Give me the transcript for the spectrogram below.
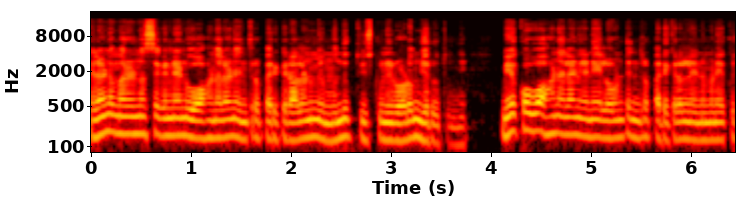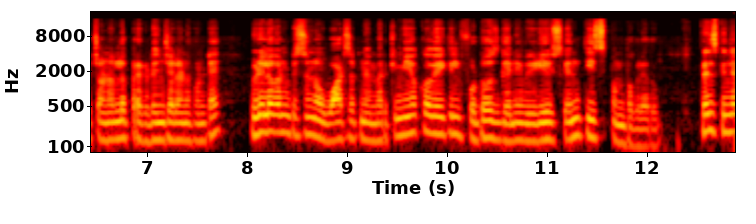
ఇలాంటి మరైనా సెకండ్ హ్యాండ్ వాహనాలను యంత్ర పరికరాలను మేము ముందుకు తీసుకుని రావడం జరుగుతుంది. మీ యొక్క వాహనాలను కానీ ఎలా ఉంటే యంత్ర పరికరాలు నేను మన యొక్క ఛానల్లో ప్రకటించాలనుకుంటే వీడియోలో కనిపిస్తున్న వాట్సాప్ నెంబర్కి మీ యొక్క వెహికల్ ఫొటోస్ కానీ వీడియోస్ కానీ తీసి పంపగలరు. ఫ్రెండ్స్ కింద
